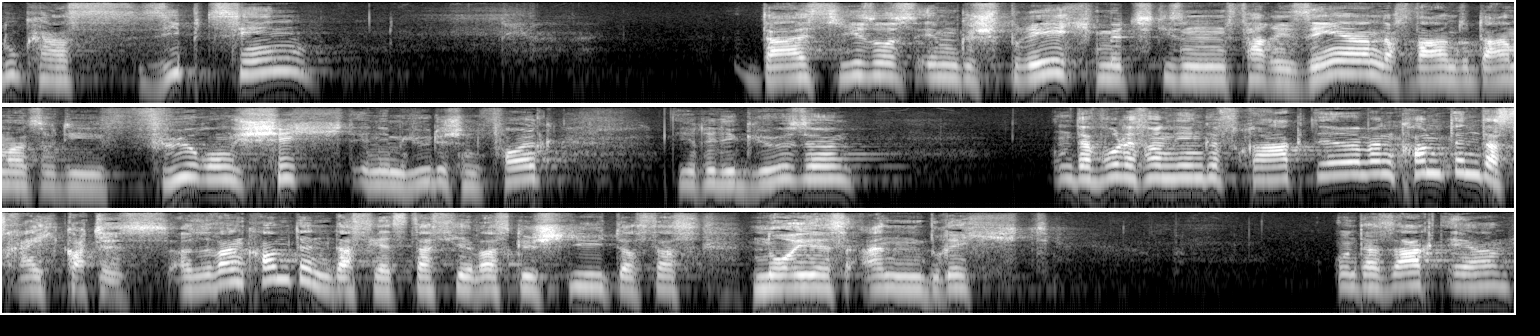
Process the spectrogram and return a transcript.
Lukas 17. Da ist Jesus im Gespräch mit diesen Pharisäern, das waren so damals so die Führungsschicht in dem jüdischen Volk, die religiöse. Und da wurde von denen gefragt, äh, wann kommt denn das Reich Gottes? Also wann kommt denn das jetzt, dass hier was geschieht, dass das Neues anbricht? Und da sagt er,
